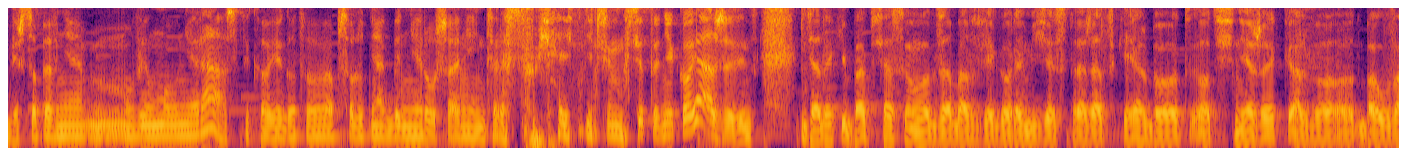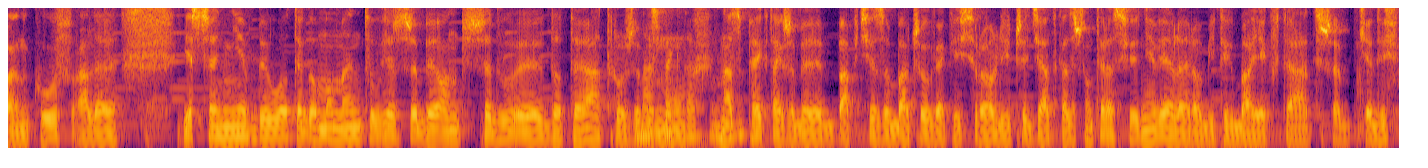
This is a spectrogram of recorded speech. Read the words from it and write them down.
Wiesz co, pewnie mówił mu nie raz, tylko jego to absolutnie jakby nie rusza, nie interesuje i z niczym mu się to nie kojarzy, więc dziadek i babcia są od zabaw w jego remizie strażackiej albo od, od śnieżek, albo od bałwanków, ale jeszcze nie było tego momentu, wiesz, żeby on przyszedł y, do teatru, żeby Na mu, spektakl. na spektakl, żeby babcię zobaczył w jakiejś roli, czy dziadka. Zresztą teraz się niewiele robi tych bajek w teatrze. Kiedyś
